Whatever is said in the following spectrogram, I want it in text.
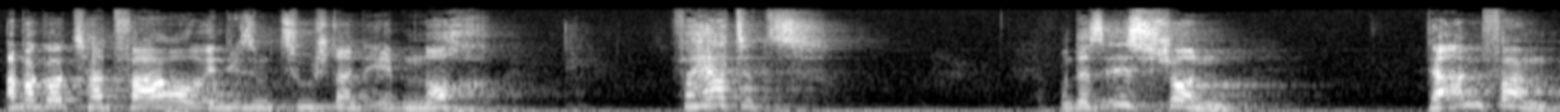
Aber Gott hat Pharao in diesem Zustand eben noch verhärtet. Und das ist schon der Anfang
